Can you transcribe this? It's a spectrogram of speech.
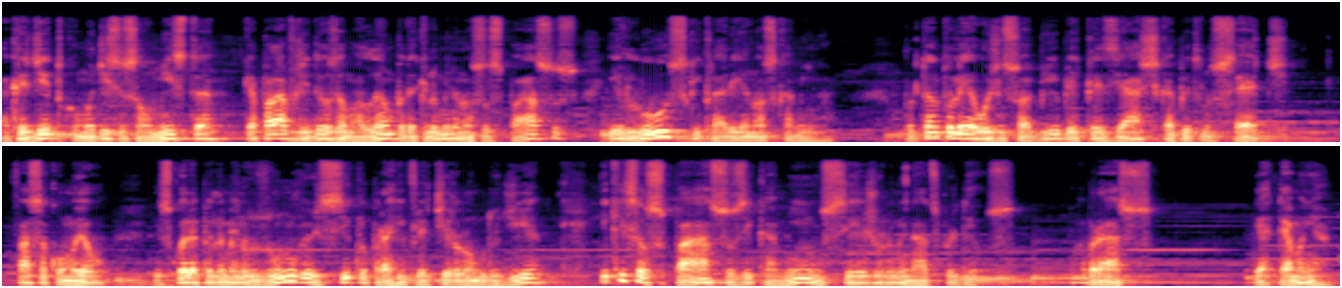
Acredito, como disse o salmista, que a palavra de Deus é uma lâmpada que ilumina nossos passos e luz que clareia nosso caminho. Portanto, leia hoje sua Bíblia, Eclesiastes capítulo 7. Faça como eu, escolha pelo menos um versículo para refletir ao longo do dia e que seus passos e caminhos sejam iluminados por Deus. Um abraço e até amanhã.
